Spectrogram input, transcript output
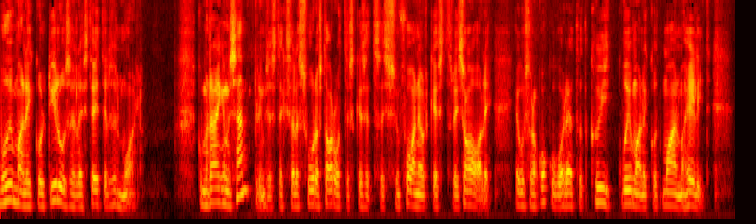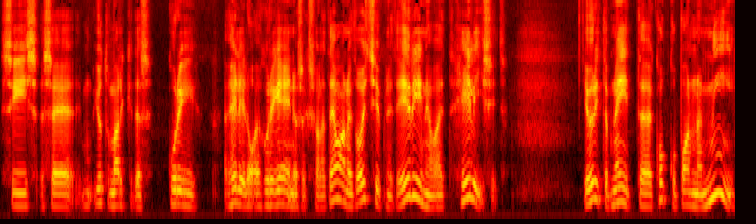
võimalikult ilusal esteetilisel moel. kui me räägime sample imisest ehk sellest suurest arvutist keset siis sümfooniaorkestri saali ja kus on kokku korjatud kõikvõimalikud maailma helid, siis see jutumärkides kuri helilooja, kuri geenius, eks ole, tema nüüd otsib neid erinevaid helisid ja üritab neid kokku panna nii,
